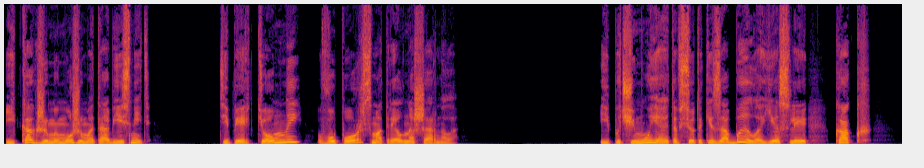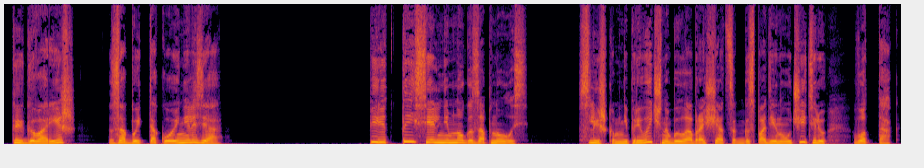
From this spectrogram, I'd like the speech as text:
И как же мы можем это объяснить? Теперь темный в упор смотрел на Шернала. И почему я это все-таки забыла, если, как ты говоришь, Забыть такое нельзя. Перед «ты» Сель немного запнулась. Слишком непривычно было обращаться к господину учителю вот так.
